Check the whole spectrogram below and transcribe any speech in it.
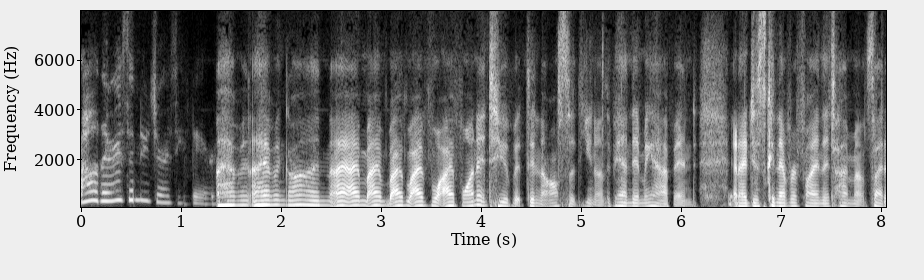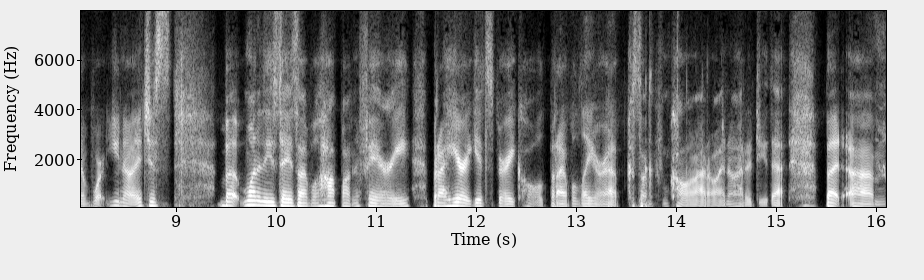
oh there is a New Jersey fair. I haven't. I haven't gone. I, I'm. I've, I've. I've. Wanted to, but then also, you know, the pandemic happened, and I just could never find the time outside of work. You know, it just. But one of these days, I will hop on a ferry. But I hear it gets very cold. But I will layer up because I'm from Colorado. I know how to do that. But um,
